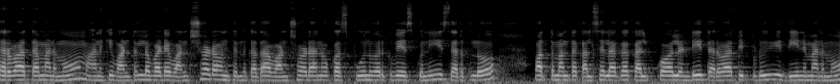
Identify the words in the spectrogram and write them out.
తర్వాత మనము మనకి వంటల్లో పడే వంట సోడా ఉంటుంది కదా వంట సోడాను ఒక స్పూన్ వరకు వేసుకుని సర్ఫ్లో మొత్తం అంతా కలిసేలాగా కలుపుకోవాలండి. తర్వాత ఇప్పుడు దీన్ని మనము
